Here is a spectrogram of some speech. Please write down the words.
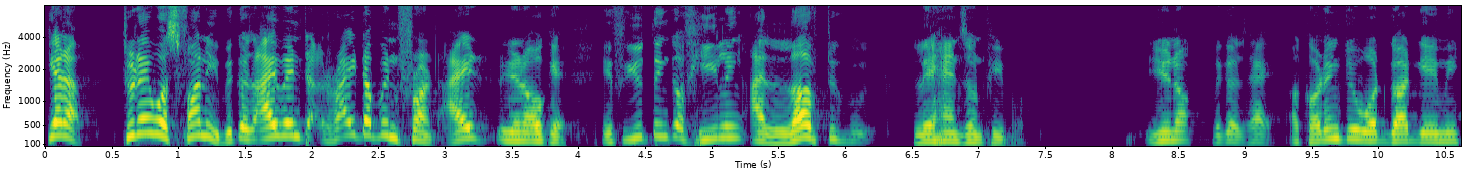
get up. Today was funny because I went right up in front. I, you know, okay, if you think of healing, I love to lay hands on people. You know, because, hey, according to what God gave me,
